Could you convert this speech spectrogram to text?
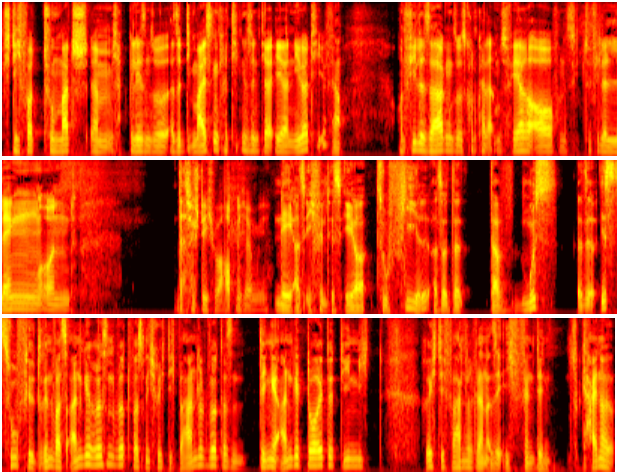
Stichwort too much. Ähm, ich habe gelesen, so, also die meisten Kritiken sind ja eher negativ. Ja. Und viele sagen so, es kommt keine Atmosphäre auf und es gibt zu viele Längen und das verstehe ich überhaupt nicht irgendwie. Nee, also ich finde es eher zu viel. Also da, da muss, also ist zu viel drin, was angerissen wird, was nicht richtig behandelt wird. Da sind Dinge angedeutet, die nicht richtig verhandelt werden. Also ich finde den zu keiner,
